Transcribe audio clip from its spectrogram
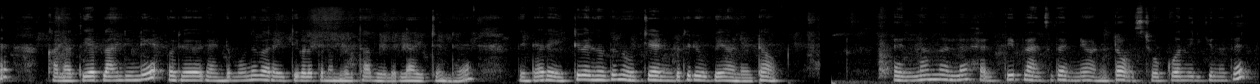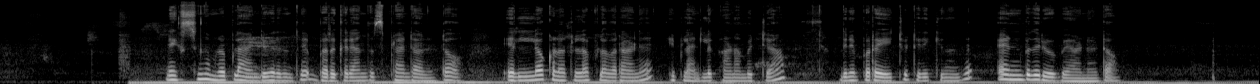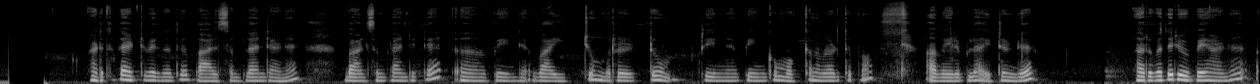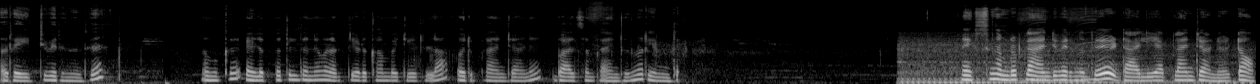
കലാത്തിയ പ്ലാന്റിന്റെ ഒരു രണ്ട് മൂന്ന് വെറൈറ്റികൾ ഇപ്പോൾ നമ്മളടുത്ത് അവൈലബിൾ ആയിട്ടുണ്ട്. ഇതിന്റെ റേറ്റ് വരുന്നത് നൂറ്റി എൺപത് രൂപയാണ് കേട്ടോ. എല്ലാം നല്ല ഹെൽത്തി പ്ലാന്റ്സ് തന്നെയാണ് കേട്ടോ സ്റ്റോക്ക് വന്നിരിക്കുന്നത്. നെക്സ്റ്റ് നമ്മുടെ പ്ലാന്റ് വരുന്നത് ബർഗരാന്തസ് പ്ലാന്റ് ആണ് കേട്ടോ. യെല്ലോ കളറുള്ള ഫ്ലവറാണ് ഈ പ്ലാന്റിൽ കാണാൻ പറ്റുക. ഇതിനിപ്പോൾ റേറ്റ് ഇട്ടിരിക്കുന്നത് എൺപത് രൂപയാണ് കേട്ടോ. അടുത്തതായിട്ട് വരുന്നത് ബാൽസം പ്ലാന്റ് ആണ്. ബാൽസം പ്ലാന്റിന്റെ പിന്നെ വൈറ്റും റെഡും പിന്നെ പിങ്കും ഒക്കെ നമ്മളെടുത്തിപ്പോൾ അവൈലബിൾ ആയിട്ടുണ്ട്. അറുപത് രൂപയാണ് റേറ്റ് വരുന്നത്. നമുക്ക് എളുപ്പത്തിൽ തന്നെ വളർത്തിയെടുക്കാൻ പറ്റിയിട്ടുള്ള ഒരു പ്ലാന്റാണ് ബാൽസം പ്ലാന്റ് എന്ന് പറയുന്നത്. നെക്സ്റ്റ് നമ്മുടെ പ്ലാന്റ് വരുന്നത് ഡാലിയ പ്ലാന്റ് ആണ് കേട്ടോ.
